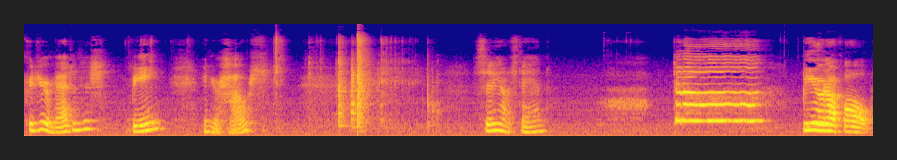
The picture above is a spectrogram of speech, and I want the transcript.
Could you imagine this being in your house? Sitting on a stand? Ta-da! Beautiful.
